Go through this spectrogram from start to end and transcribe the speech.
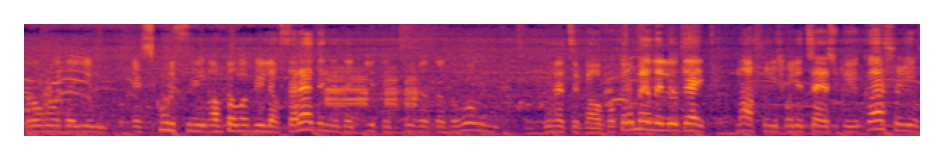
проводить їм екскурсію автомобіля всередині, де діти дуже задоволені, дуже цікаво. Покормили людей нашою поліцейською кашею,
